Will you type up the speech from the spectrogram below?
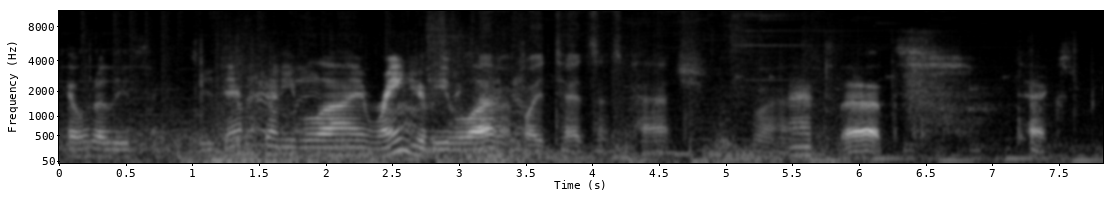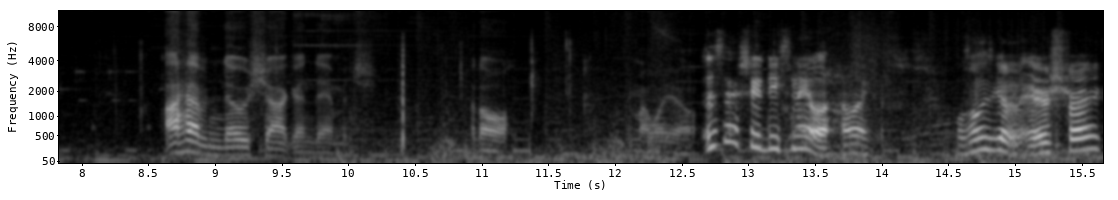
okay, what are these things? Do damage on Evil Eye, range of Evil Eye. I Eye. haven't played Ted since patch. That's that's text. I have no shotgun damage at all. In my way out. This is actually a decent Ayla. I like it. Well, as long as you got an airstrike.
